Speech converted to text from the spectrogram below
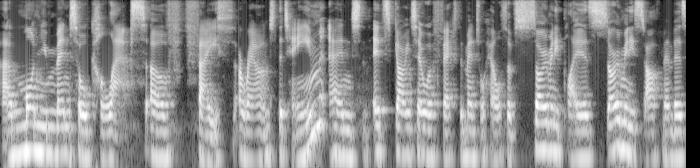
a monumental collapse of faith around the team and it's going to affect the mental health of so many players so many staff members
